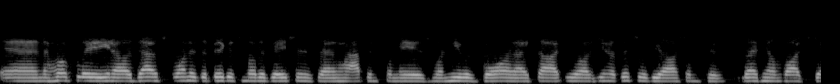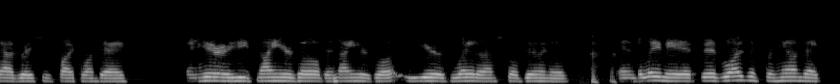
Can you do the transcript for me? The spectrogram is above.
and hopefully you know that's one of the biggest motivations that happened for me is when he was born. I thought, well, you know, this would be awesome to let him watch dad race his bike one day. And here he's nine years old, and nine years years later, I'm still doing it. and believe me, if it wasn't for him that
